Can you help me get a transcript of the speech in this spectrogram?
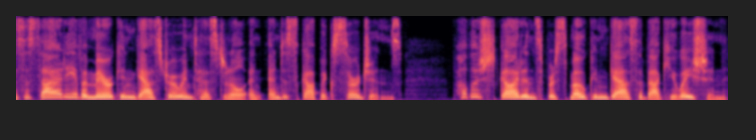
the Society of American Gastrointestinal and Endoscopic Surgeons published guidance for smoke and gas evacuation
